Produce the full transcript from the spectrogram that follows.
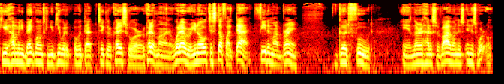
can you, how many bank loans can you get with with that particular credit score or credit line or whatever? You know, just stuff like that. Feeding my brain good food and learn how to survive on this in this world.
